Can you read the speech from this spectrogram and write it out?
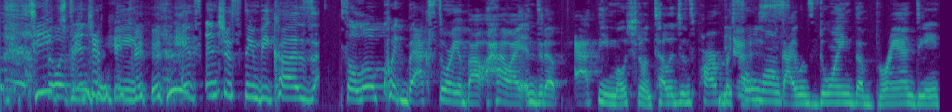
it's interesting. it's interesting because so a little quick backstory about how I ended up at the emotional intelligence part. For yes. so long, I was doing the branding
